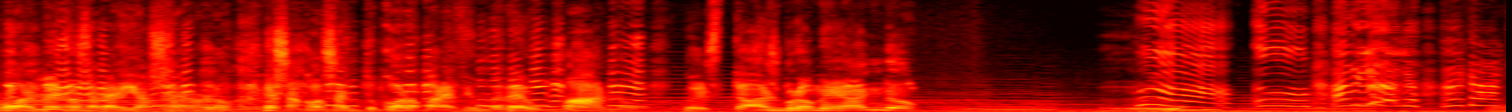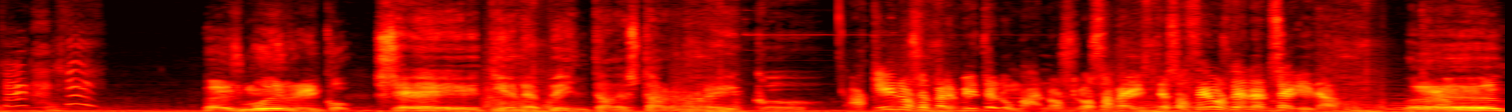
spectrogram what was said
o al menos debería serlo. Esa cosa en tu cola parece un bebé humano. ¿Estás bromeando? Es muy rico. Sí, tiene pinta de estar rico. Aquí no se permiten humanos, lo sabéis. Deshaceos de él enseguida. Eh,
